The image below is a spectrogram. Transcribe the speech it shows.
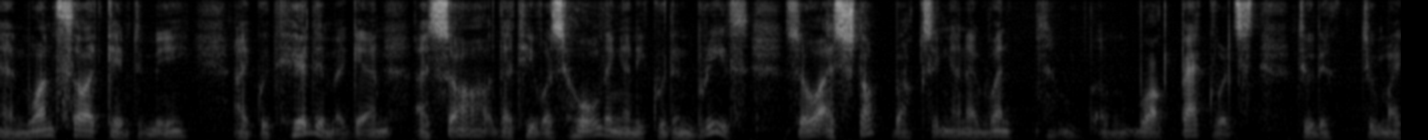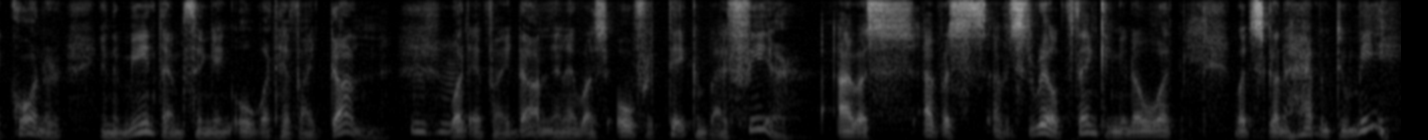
And one thought came to me I could hit him again. I saw that he was holding and he couldn't breathe. So I stopped boxing and I went, uh, walked backwards to, the, to my corner. In the meantime, thinking, oh, what have I done? Mm-hmm. What have I done? And I was overtaken by fear. I was, I was, I was thrilled, thinking, you know, what, what's going to happen to me?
